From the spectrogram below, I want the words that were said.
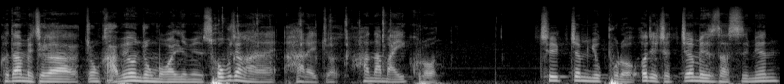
그 다음에 제가 좀 가벼운 종목 하려면 소부장 하나, 하나 했죠. 하나 마이크론 7.6% 어제 저점에서 샀으면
